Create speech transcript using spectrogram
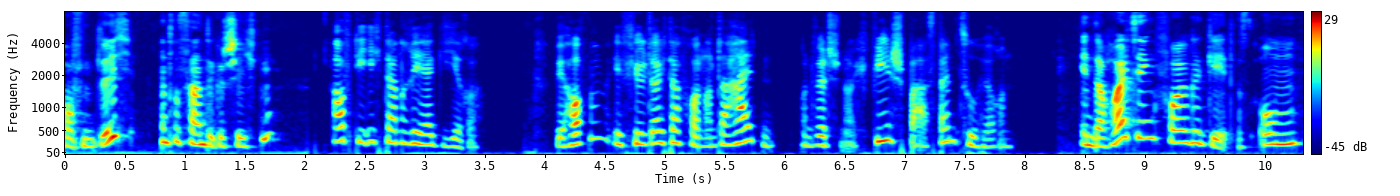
hoffentlich interessante Geschichten. auf die ich dann reagiere. Wir hoffen, ihr fühlt euch davon unterhalten und wünschen euch viel Spaß beim Zuhören. In der heutigen Folge geht es um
